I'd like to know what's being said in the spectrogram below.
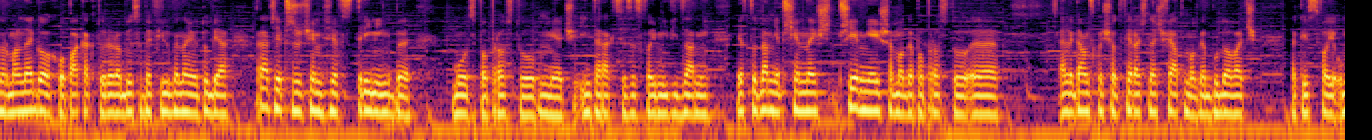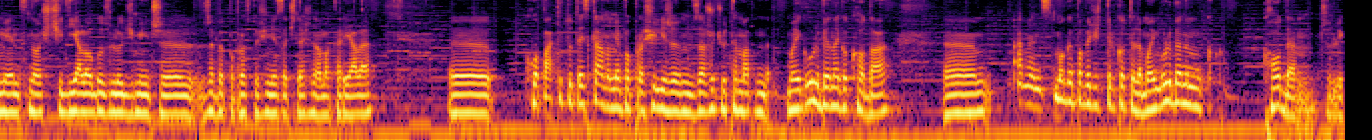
normalnego chłopaka, który robił sobie filmy na YouTubie, raczej przerzuciłem się w streaming, by móc po prostu mieć interakcję ze swoimi widzami. Jest to dla mnie przyjemniejsze, mogę po prostu y, elegancko się otwierać na świat, mogę budować jakieś swoje umiejętności dialogu z ludźmi, czy żeby po prostu się nie zacinać na materiale. Y, chłopaki tutaj z klanu mnie poprosili, żebym zarzucił temat mojego ulubionego koda, A więc mogę powiedzieć tylko tyle. Moim ulubionym kodem, czyli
